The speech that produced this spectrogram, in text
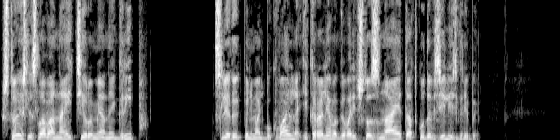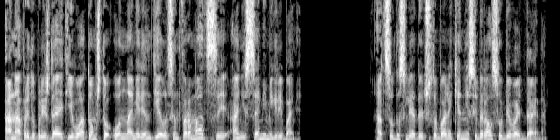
Что, если слова «найти румяный гриб» следует понимать буквально, и королева говорит, что знает, откуда взялись грибы. Она предупреждает его о том, что он намерен делать с информацией, а не с самими грибами. Отсюда следует, что Баликин не собирался убивать Дайна.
